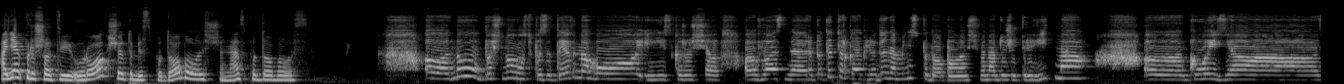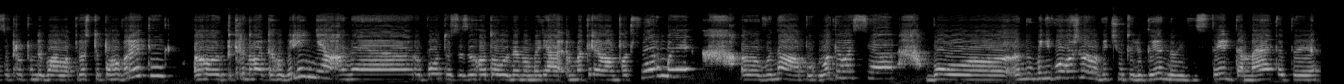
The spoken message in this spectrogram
А як пройшов твій урок? Що тобі сподобалось, що не сподобалось? Е, Ну, почну з позитивного і скажу, що е, власне репетиторка як людина мені сподобалась. Вона дуже привітна. Е, Коли я запропонувала просто поговорити, потренувати говоріння, а не роботу за заготовленими матеріа- матеріалами платформи, вона погодилася, бо ну мені було важливо відчути людину, її стиль та методи.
